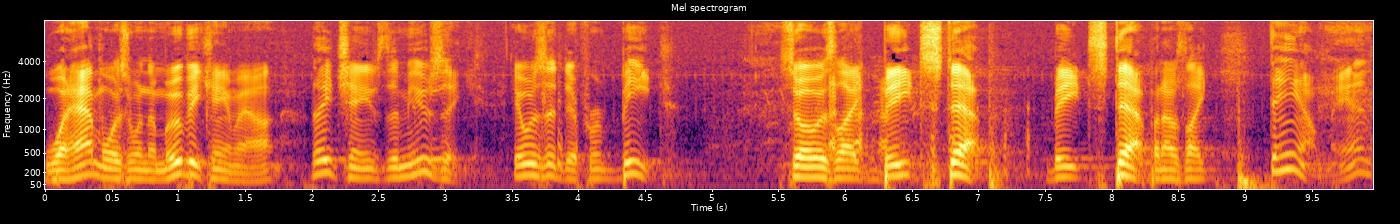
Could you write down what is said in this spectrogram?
what happened was when the movie came out, they changed the music. It was a different beat. So it was like beat, step, beat, step. And I was like, damn, man.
